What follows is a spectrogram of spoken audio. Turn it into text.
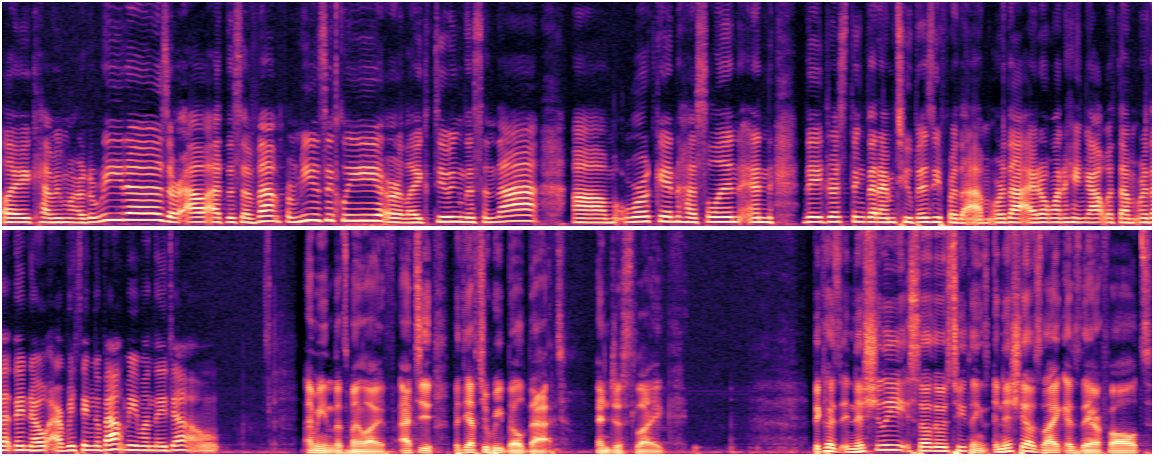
like having margaritas or out at this event for musically or like doing this and that, um, working, hustling, and they just think that I'm too busy for them or that I don't want to hang out with them or that they know everything about me when they don't. I mean, that's my life. Actually, but you have to rebuild that and just like because initially, so there was two things. Initially, I was like, "It's their fault."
